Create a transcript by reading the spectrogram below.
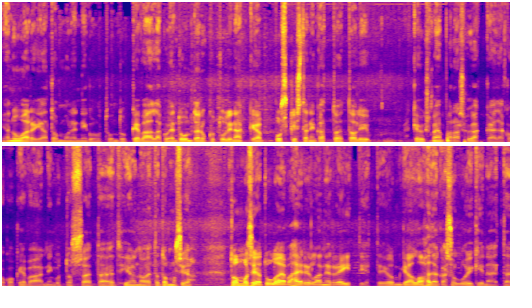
Ja nuori ja tuommoinen niin tuntui keväällä, kun en tuntenut, kun tuli näkkiä puskista, niin katsoi, että oli ehkä yksi meidän paras hyökkäjä koko kevään niin tuossa, että, että hienoa, että tommosia, tommosia tulee vähän erilainen reitti, että ei ole mikään lahjakas ollut ikinä, että,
